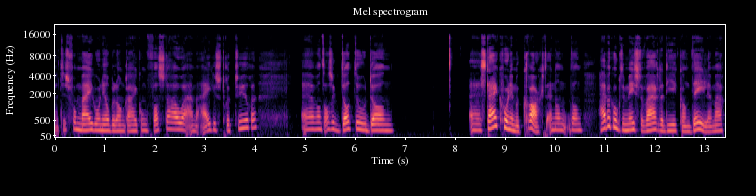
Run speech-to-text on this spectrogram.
het is voor mij gewoon heel belangrijk om vast te houden aan mijn eigen structuren. Uh, want als ik dat doe, dan sta ik gewoon in mijn kracht. En dan, dan heb ik ook de meeste waarden die ik kan delen. Maar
